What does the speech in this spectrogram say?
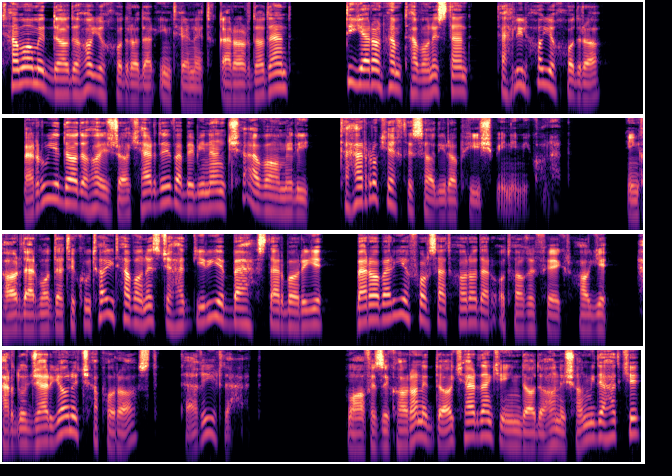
تمام داده های خود را در اینترنت قرار دادند، دیگران هم توانستند تحلیل های خود را بر روی داده ها اجرا کرده و ببینند چه عواملی تحرک اقتصادی را پیش بینی می کند. این کار در مدت کوتاهی توانست جهتگیری بحث درباره برابری فرصتها را در اتاق فکرهای هر دو جریان چپ و راست تغییر دهد. محافظ کاران ادعا کردند که این داده ها نشان می دهد که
